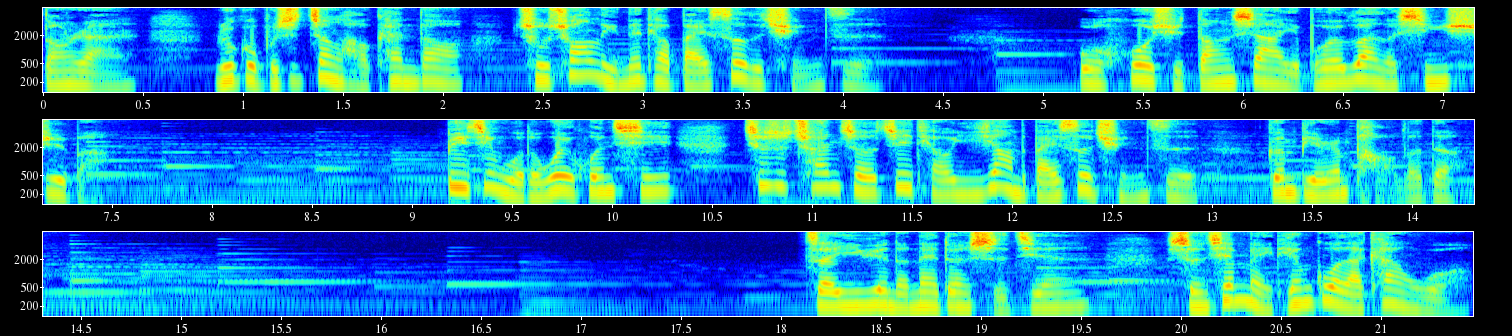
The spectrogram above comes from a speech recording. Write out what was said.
当然，如果不是正好看到橱窗里那条白色的裙子，我或许当下也不会乱了心绪吧。毕竟我的未婚妻就是穿着这条一样的白色裙子跟别人跑了的。在医院的那段时间，沈谦每天过来看我。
